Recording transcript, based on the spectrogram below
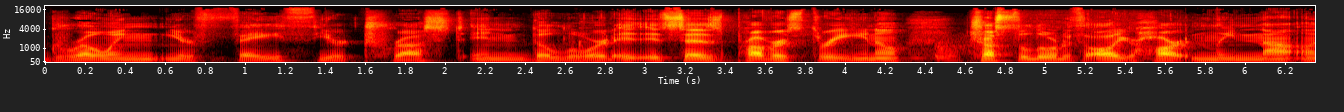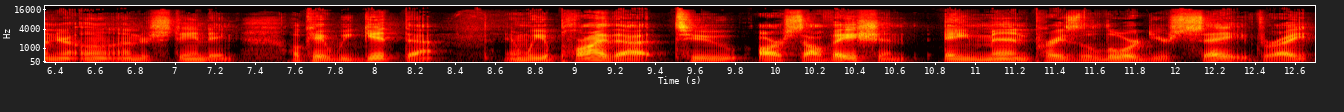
growing your faith, your trust in the Lord, it, it says Proverbs 3, you know, trust the Lord with all your heart and lean not on your own understanding. Okay, we get that. And we apply that to our salvation. Amen. Praise the Lord. You're saved, right?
